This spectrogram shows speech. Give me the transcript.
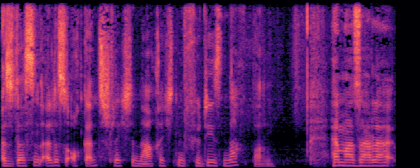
Also das sind alles auch ganz schlechte Nachrichten für diesen Nachbarn. Herr Masala,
